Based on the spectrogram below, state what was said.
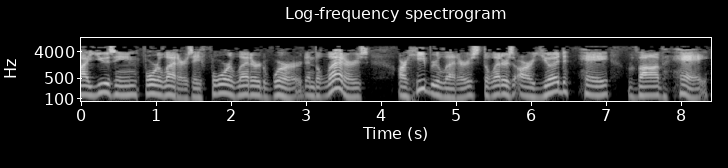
by using four letters, a four-lettered word. And the letters are Hebrew letters. The letters are Yud, He, Vav, He.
